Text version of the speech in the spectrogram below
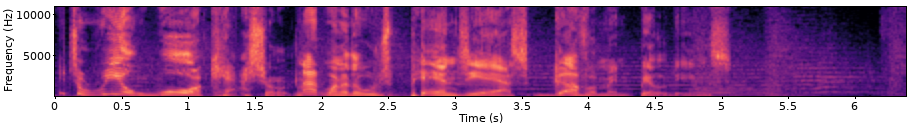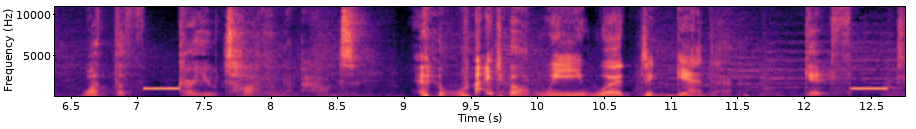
It's a real war castle, not one of those pansy ass government buildings. What the f are you talking about? Why don't we work together? Get f***ed.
